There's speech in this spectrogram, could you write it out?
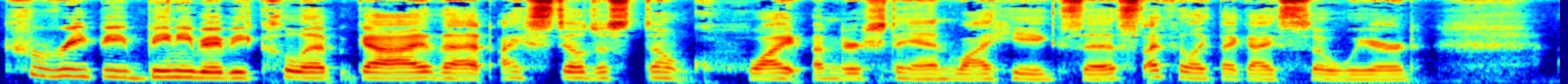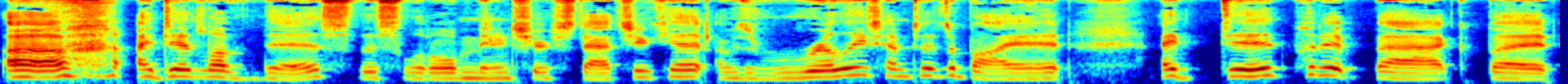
creepy Beanie Baby clip guy that I still just don't quite understand why he exists. I feel like that guy's so weird. Uh, I did love this, this little miniature statue kit. I was really tempted to buy it. I did put it back, but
